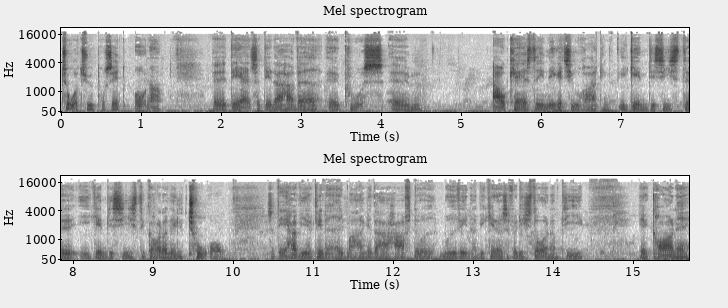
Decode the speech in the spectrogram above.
22 procent under. Øh, det er altså det, der har været øh, kurs øh, afkastet i negativ retning igennem det sidste, igennem det sidste godt og vel to år. Så det har virkelig været et marked, der har haft noget modvind, og vi kender selvfølgelig historien om de Øh, grønne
